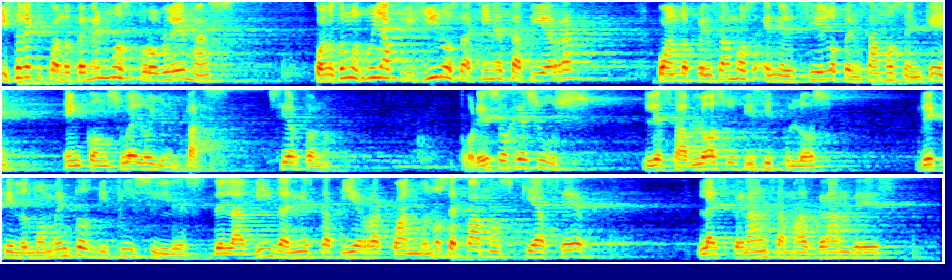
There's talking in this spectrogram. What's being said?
Y sabe que cuando tenemos problemas, cuando estamos muy afligidos aquí en esta tierra, cuando pensamos en el cielo, pensamos en qué? En consuelo y en paz. ¿Cierto o no? Por eso Jesús les habló a sus discípulos de que en los momentos difíciles de la vida en esta tierra, cuando no sepamos qué hacer, la esperanza más grande es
